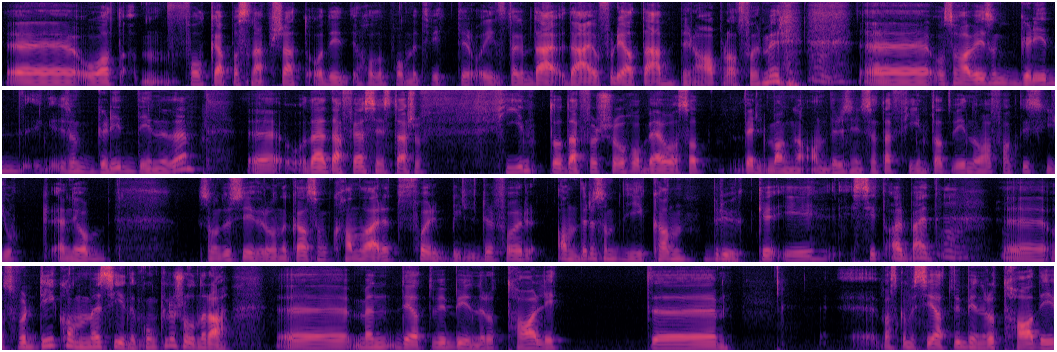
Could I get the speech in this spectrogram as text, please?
Uh, og at folk er på Snapchat og de holder på med Twitter og Instagram. Det er, det er jo fordi at det er bra plattformer. Uh, og så har vi liksom glidd, liksom glidd inn i det. Uh, og det er derfor jeg syns det er så fint, og derfor så håper jeg også at veldig mange andre syns at det er fint at vi nå har faktisk gjort en jobb som du sier, Veronica, som kan være et forbilde for andre, som de kan bruke i, sitt arbeid. Mm. Uh, og så får de komme med sine konklusjoner, da. Uh, men det at vi begynner å ta litt uh, Hva skal vi si At vi begynner å ta de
